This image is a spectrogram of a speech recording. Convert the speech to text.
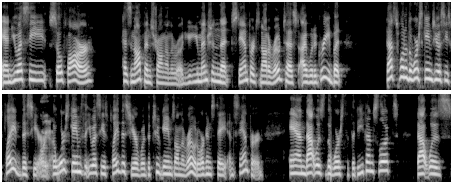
And USC so far has not been strong on the road. You, you mentioned that Stanford's not a road test. I would agree, but that's one of the worst games USC's played this year. Oh, yeah. The worst games that USC has played this year were the two games on the road, Oregon State and Stanford. And that was the worst that the defense looked. That was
